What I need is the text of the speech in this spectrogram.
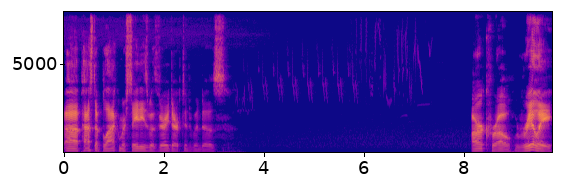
uh, past a black Mercedes with very dark tinted windows. R. Crow. Really?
